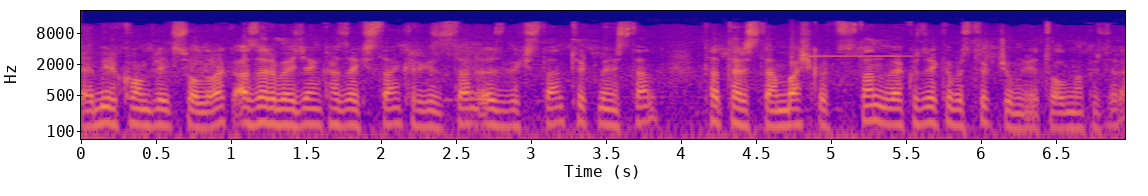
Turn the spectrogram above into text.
e, bir kompleks olarak Azerbaycan, Kazakistan, Kırgızistan, Özbekistan, Türkmenistan, Tataristan, Başkortistan ve Kuzey Kıbrıs Türk Cumhuriyeti olmak üzere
